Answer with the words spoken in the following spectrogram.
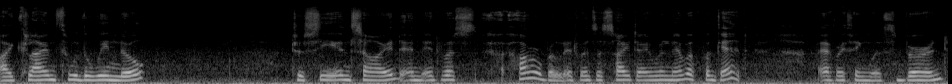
I climbed through the window to see inside, and it was horrible. It was a sight I will never forget. Everything was burned.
